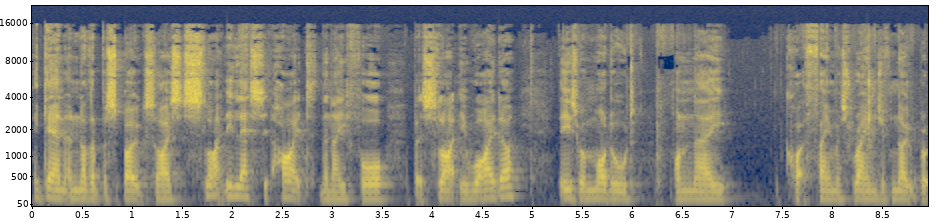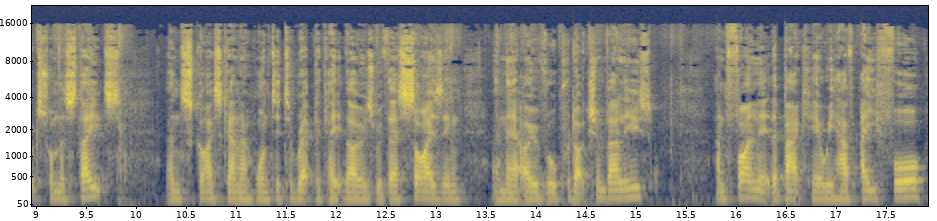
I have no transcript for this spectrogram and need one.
Again, another bespoke size, slightly less height than A4, but slightly wider. These were modelled on a quite famous range of notebooks from the States, and Skyscanner wanted to replicate those with their sizing and their overall production values. And finally, at the back here, we have A4,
